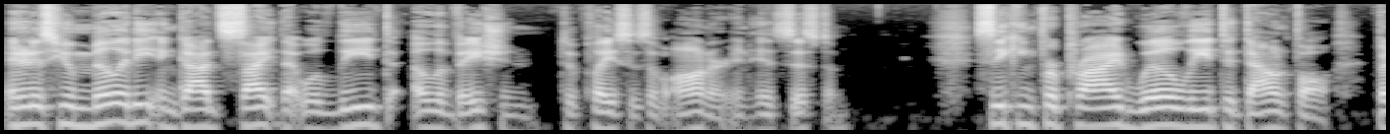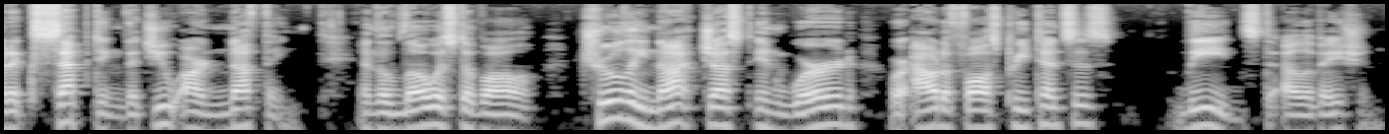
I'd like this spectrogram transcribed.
And it is humility in God's sight that will lead to elevation to places of honor in His system. Seeking for pride will lead to downfall, but accepting that you are nothing and the lowest of all, truly not just in word or out of false pretenses, leads to elevation.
